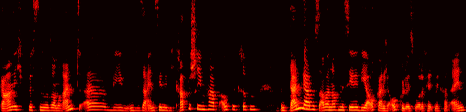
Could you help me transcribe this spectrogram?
gar nicht bis nur so am Rand, äh, wie in dieser einen Szene, die ich gerade beschrieben habe, aufgegriffen. Und dann gab es aber noch eine Szene, die ja auch gar nicht aufgelöst wurde, fällt mir gerade ein,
